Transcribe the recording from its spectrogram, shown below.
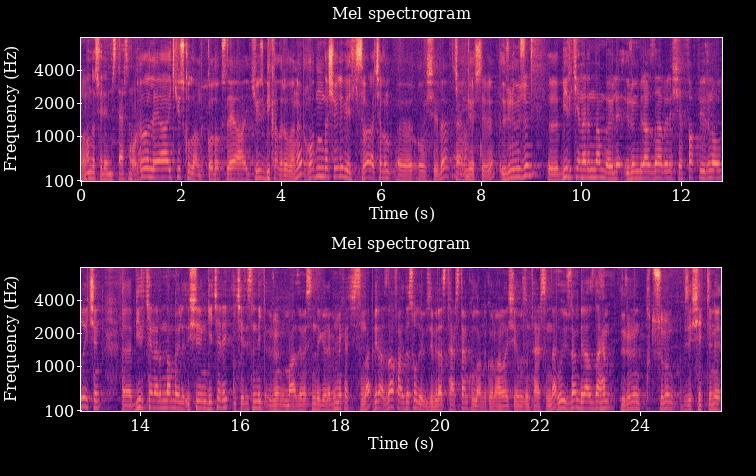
hı. Onu da söyleyelim istersen. Orada da LA200 kullandık. Godox LA200 bir color olanı. Onun da şöyle bir etkisi var. Açalım e, o ışığı da. Ben göstereyim. Ürünümüzün e, bir kenarından böyle ürün biraz daha böyle şeffaf bir ürün olduğu için e, bir kenarından böyle ışığın geçerek içerisindeki ürün malzemesini de görebilmek açısından biraz daha faydası oluyor bize. Biraz tersten kullandık onu ana ışığımızın tersinden. Bu yüzden biraz da hem ürünün kutusunun bize şeklini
